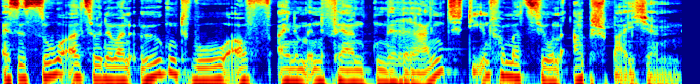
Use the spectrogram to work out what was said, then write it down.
Es ist so, als würde man irgendwo auf einem entfernten Rand die Information abspeichern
